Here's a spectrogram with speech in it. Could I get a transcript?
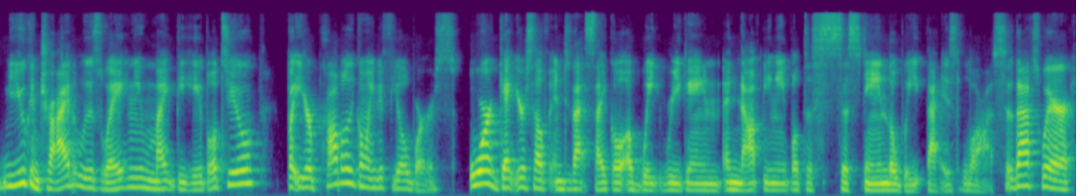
you can try to lose weight and you might be able to, but you're probably going to feel worse or get yourself into that cycle of weight regain and not being able to sustain the weight that is lost. So that's where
